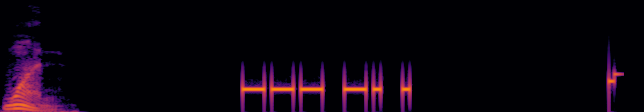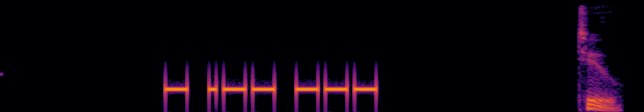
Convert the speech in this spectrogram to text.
One. Two.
